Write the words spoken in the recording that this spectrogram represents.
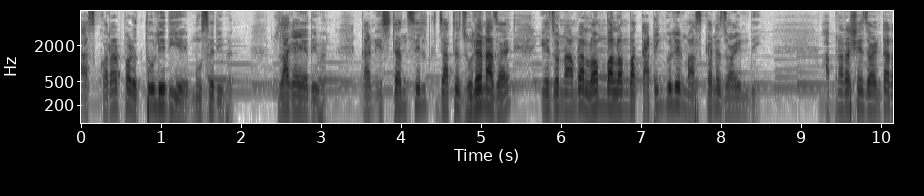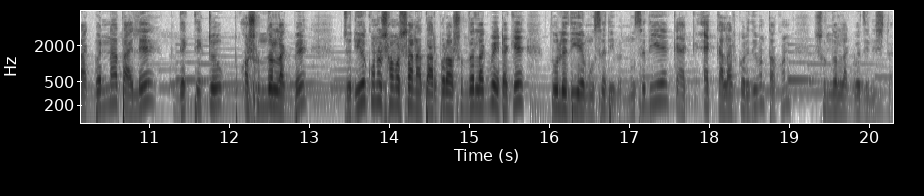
কাজ করার পরে তুলি দিয়ে মুছে দিবেন, লাগাইয়া দিবেন। কারণ স্টেন্সিল যাতে ঝুলে না যায়, এজন্য আমরা লম্বা লম্বা কাটিংগুলির মাঝখানে জয়েন্ট দিই। আপনারা সেই জয়েন্টটা রাখবেন না, তাইলে দেখতে একটু অসুন্দর লাগবে। যদিও কোনো সমস্যা না, তারপর অসুন্দর লাগবে, এটাকে তুলে দিয়ে মুছে দিবেন। মুছে দিয়ে এক এক কালার করে দিবেন, তখন সুন্দর লাগবে জিনিসটা।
